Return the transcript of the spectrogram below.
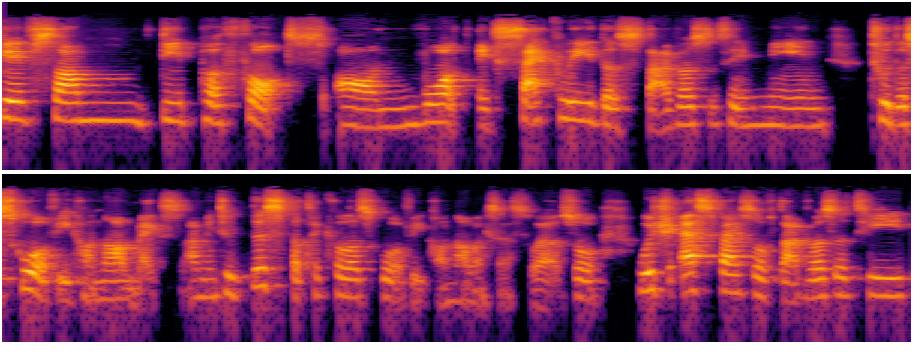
give some deeper thoughts on what exactly does diversity mean to the school of economics? I mean to this particular school of economics as well. So which aspects of diversity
